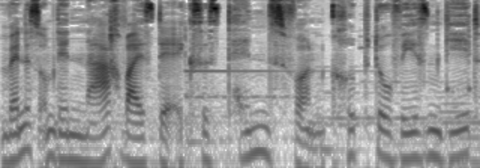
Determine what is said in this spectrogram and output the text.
Wenn es um den Nachweis der Existenz von Kryptowesen geht,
